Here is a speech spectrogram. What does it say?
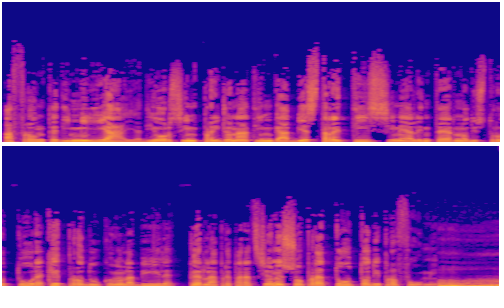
a fronte di migliaia di orsi imprigionati in gabbie strettissime all'interno di strutture che producono la bile per la preparazione soprattutto di profumi.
